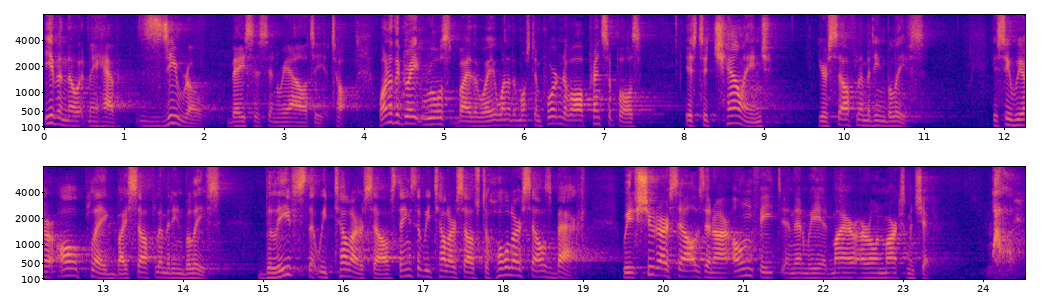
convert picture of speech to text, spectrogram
even though it may have zero basis in reality at all. One of the great rules, by the way, one of the most important of all principles, is to challenge your self limiting beliefs. You see, we are all plagued by self limiting beliefs. Beliefs that we tell ourselves, things that we tell ourselves to hold ourselves back. We shoot ourselves in our own feet and then we admire our own marksmanship. Wow.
